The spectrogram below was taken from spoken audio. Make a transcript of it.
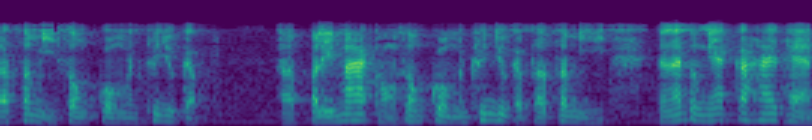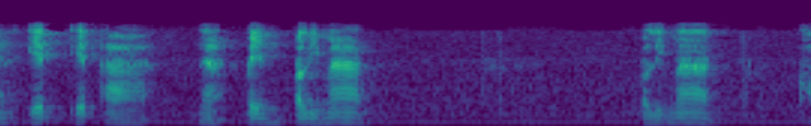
รัศมีทรงกลมมันขึ้นอยู่กับปริมาตรของทรงกลมมันขึ้นอยู่กับรัศมี ดังนั้นตรงนี้ก็ให้แทน f fr นะเป็นปริมาตร ปริมาตรข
